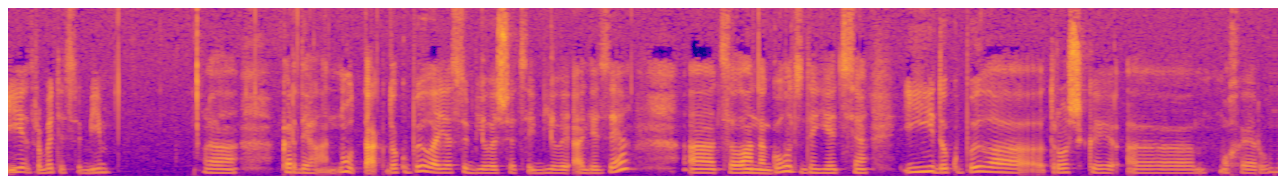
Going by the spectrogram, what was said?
і зробити собі е, кардиган. Ну так, докупила я собі лише цей білий Alize, е, це Lana Gold, здається, і докупила трошки е, мохеру.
